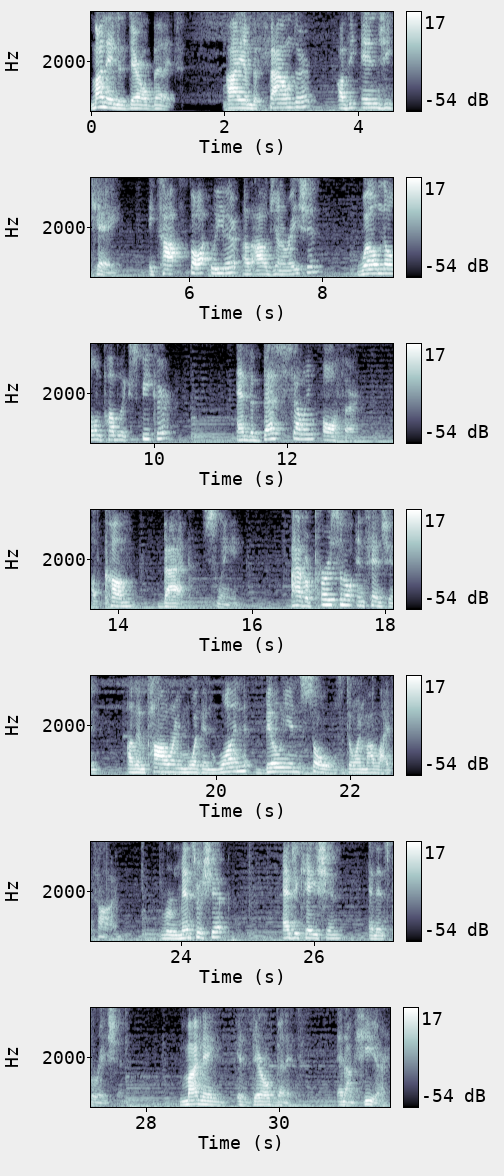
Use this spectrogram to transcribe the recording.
My name is Darrell Bennett. I am the founder of the NGK, a top thought leader of our generation, well known public speaker, and the best selling author of Come Back Swinging. I have a personal intention of empowering more than 1 billion souls during my lifetime through mentorship, education, and inspiration. My name is Darrell Bennett, and I'm here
